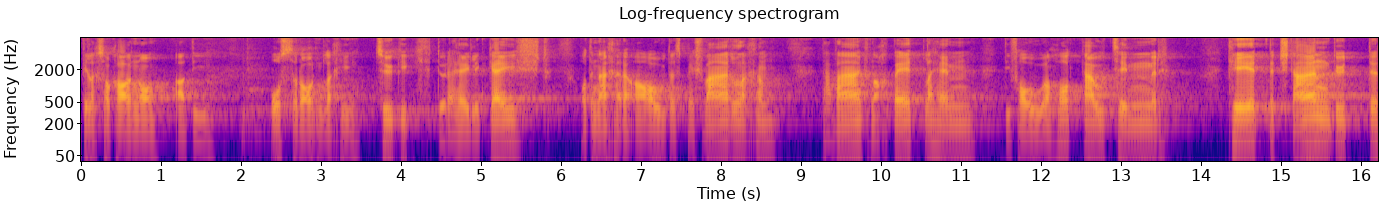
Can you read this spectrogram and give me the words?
vielleicht sogar noch an die außerordentliche Zeugung durch den Heiligen Geist oder nachher an all das Beschwerliche, der Weg nach Bethlehem, die vollen Hotelzimmer, die Hirten, die Sterndeuter,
